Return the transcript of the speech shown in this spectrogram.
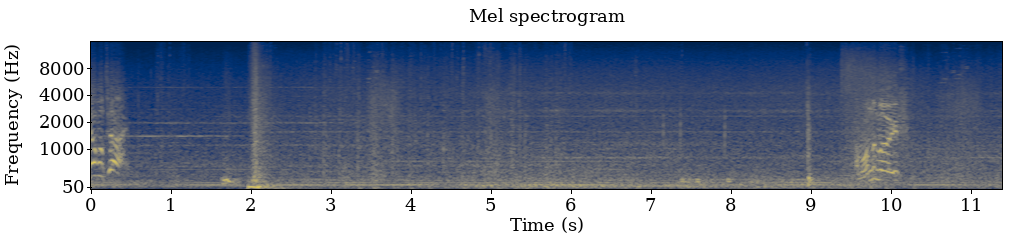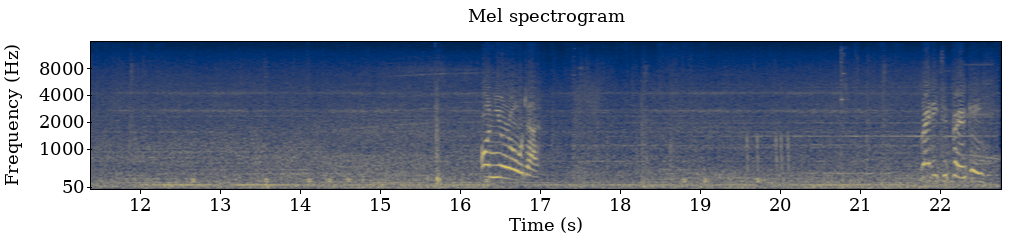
Double time. I'm on the move. On your order. ready to boogie.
